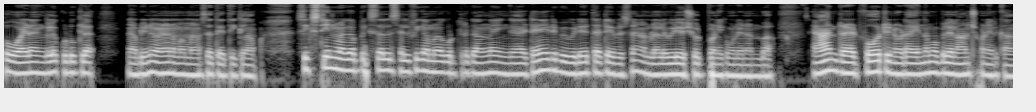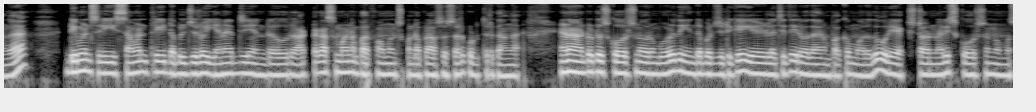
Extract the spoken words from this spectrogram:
ஸோ வைட் ஆங்கிள் அப்படின்னு வேணால் நம்ம மனசை தேத்திக்கலாம். 16 மெகா பிக்சல் செல்ஃபி கேமரா கொடுத்துருக்காங்க இங்கே டென் எயிட்டி வீடியோ 30 எஃப்எஸ்ல நம்மளால வீடியோ ஷூட் பண்ணிக்க முடியும் நண்பா. ஆண்ட்ராய்ட் 14ஓட இந்த மொபைலில் லான்ச் பண்ணியிருக்காங்க. Dimensity seven three double zero energy என்ற ஒரு அட்டகாசமான பர்ஃபார்மன்ஸ் கொண்ட ப்ராசஸர் கொடுத்துருக்காங்க ஏன்னா டூ ஸ்கோர்ஸ்னு வரும்பொழுது இந்த பட்ஜெட்டுக்கே 7,20,000 பக்கம் வருது. ஒரு எக்ஸ்ட்ராடனரி ஸ்கோர்ஸ்னு நம்ம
